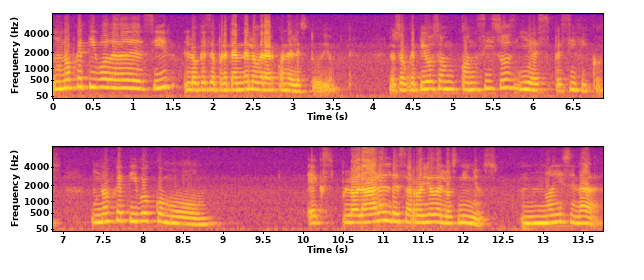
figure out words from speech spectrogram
Un objetivo debe decir lo que se pretende lograr con el estudio. Los objetivos son concisos y específicos un objetivo como explorar el desarrollo de los niños. No dice nada.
